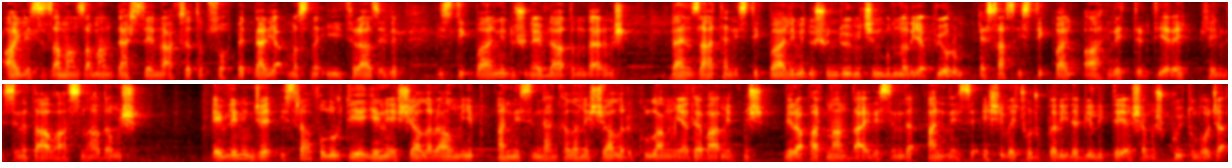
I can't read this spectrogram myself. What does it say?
Ailesi zaman zaman derslerini aksatıp sohbetler yapmasına itiraz edip istikbalini düşün evladım dermiş. Ben zaten istikbalimi düşündüğüm için bunları yapıyorum. Esas istikbal ahirettir diyerek kendisini davasına adamış. Evlenince israf olur diye yeni eşyalar almayıp annesinden kalan eşyaları kullanmaya devam etmiş. Bir apartman dairesinde annesi, eşi ve çocuklarıyla birlikte yaşamış Kuytul Hoca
